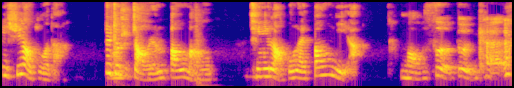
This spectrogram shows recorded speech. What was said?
必须要做的，这就是找人帮忙，请你老公来帮你啊。茅塞顿开。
